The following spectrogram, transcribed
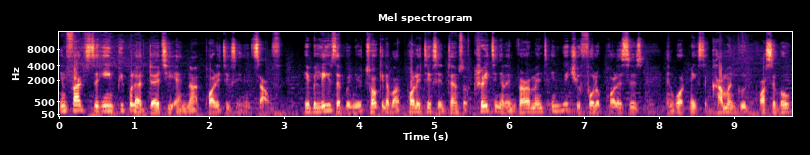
In fact, to him, people are dirty and not politics in itself. He believes that when you're talking about politics in terms of creating an environment in which you follow policies and what makes the common good possible,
